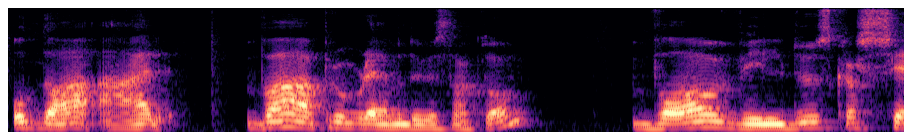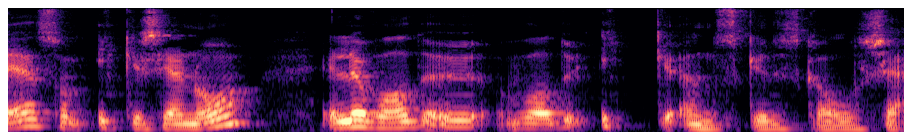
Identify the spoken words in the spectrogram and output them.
Og da er Hva er problemet du vil snakke om? Hva vil du skal skje som ikke skjer nå? eller hva du, hva du ikke ønsker skal skje.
